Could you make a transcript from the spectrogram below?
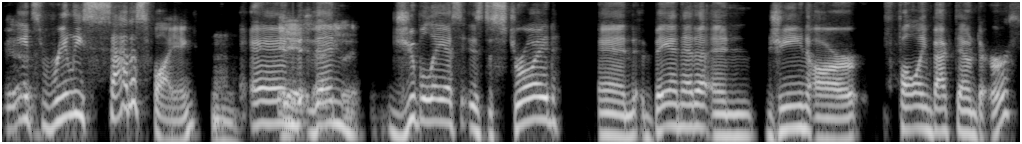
Yeah. it's really satisfying. Mhm. And It is, then actually. Jubileus is destroyed, and Bayonetta and Jeanne are falling back down to Earth.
